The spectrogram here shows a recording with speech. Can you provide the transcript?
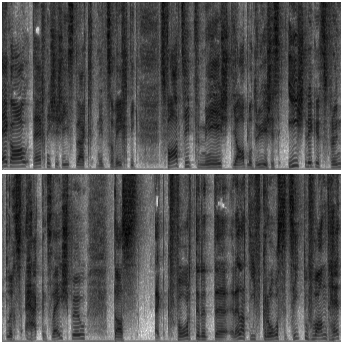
Egal, technische Scheissdreck, nicht so wichtig. Das Fazit für mich ist, Diablo 3 ist ein einsteigersfreundliches Hack-and-Slay-Spiel, das einen geforderten, relativ grossen Zeitaufwand hat,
